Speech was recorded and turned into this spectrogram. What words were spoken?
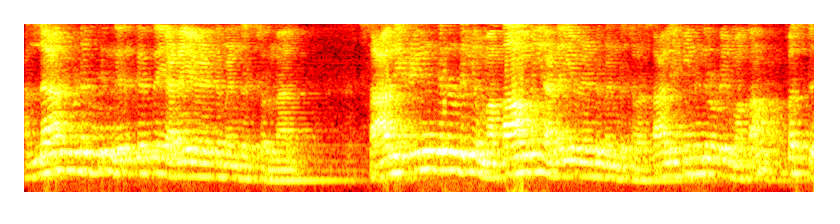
அல்லாஹ்விடத்தின் நெருக்கத்தை அடைய வேண்டும் என்று சொன்னால் சாலிஹீன்களுடைய மகாமை அடைய வேண்டும் என்று சொன்னார் சாலிஹீன்களுடைய மகாம் ஃபர்ஸ்ட்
